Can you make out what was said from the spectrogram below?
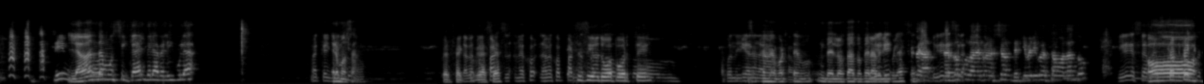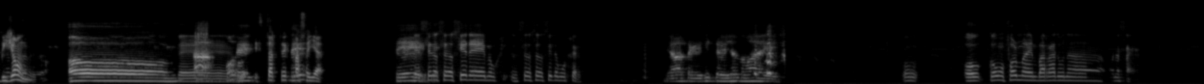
sí, la banda musical de la película, Hermosa. Perfecto, La mejor, gracias. parte, la, mejor, la mejor parte. Ese ha sido tu aporte. Cuando, llegan a de los datos de la que- película. Espera, perdón por la desconexión. ¿De qué película estamos hablando? Yo creo que se Oh. Star Trek Beyond. Oh, De, Ah, ok. Star Trek Sí. más allá. Sí. de 007, muj- 007 mujer. Ya hasta que dijiste Bellón nomás. y- O, o como forma de embarrar una, una saga,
